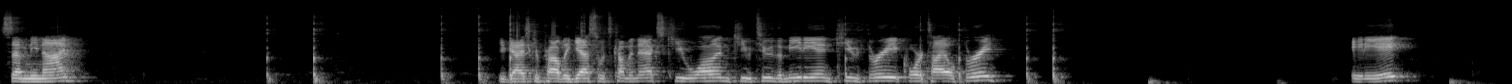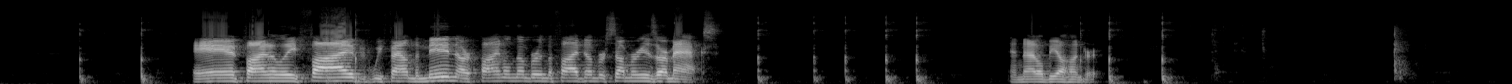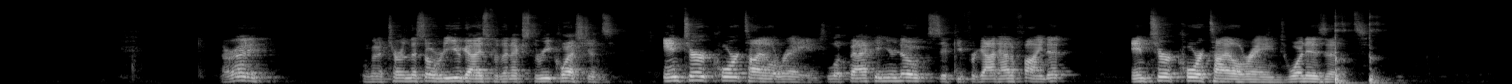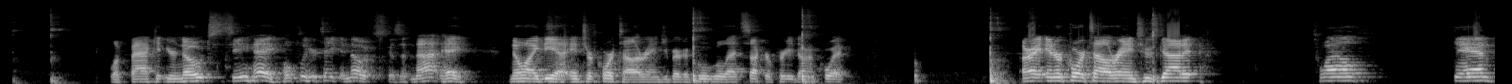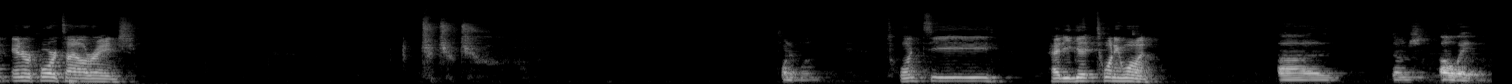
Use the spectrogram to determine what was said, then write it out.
79. You guys can probably guess what's coming next. Q1, Q2, the median, Q3, quartile 3. 88. And finally, 5. If we found the min, our final number in the five number summary is our max. And that'll be 100. Alrighty. I'm going to turn this over to you guys for the next three questions. Interquartile range. Look back in your notes if you forgot how to find it. Interquartile range. What is it? Look back at your notes. See, hey, hopefully you're taking notes because if not, hey, no idea. Interquartile range. You better Google that sucker pretty darn quick. All right, interquartile range. Who's got it? 12. Dan, interquartile range. 21. 20. How do you get 21? Uh, don't. You, oh wait.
